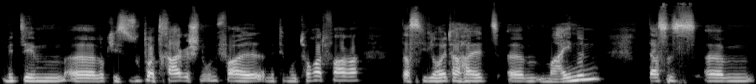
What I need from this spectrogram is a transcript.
mit dem äh, wirklich super tragischen Unfall mit dem Motorradfahrer, dass die Leute halt ähm, meinen, dass es ähm,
